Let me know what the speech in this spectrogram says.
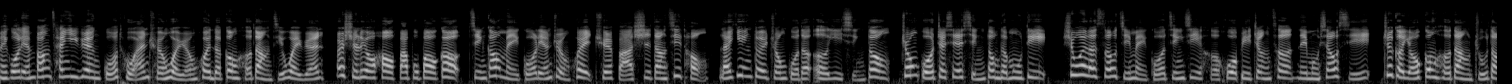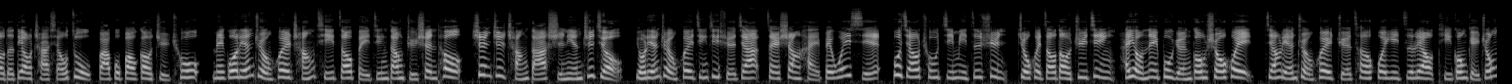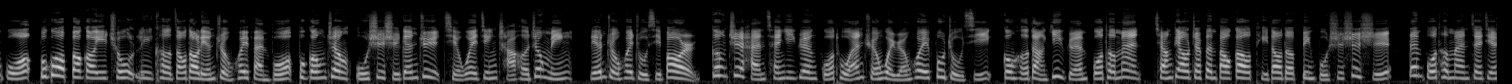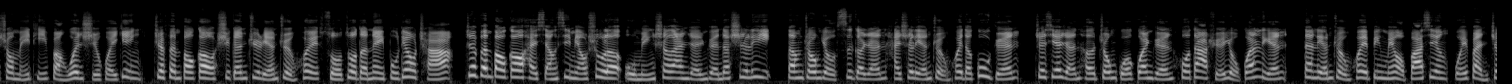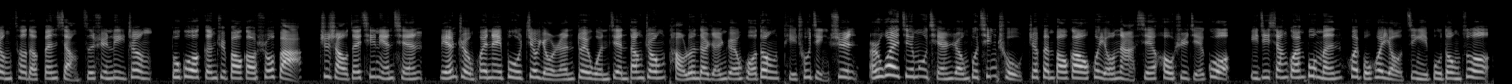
美国联邦参议院国土安全委员会的共和党籍委员二十六号发布报告，警告美国联准会缺乏适当系统来应对中国的恶意行动。中国这些行动的目的是为了搜集美国经济和货币政策内幕消息。这个由共和党主导的调查小组发布报告指出，美国联准会长期遭北京当局渗透，甚至长达十年之久。有联准会经济学家在上海被威胁，不交出机密资讯就会遭到拘禁，还有内部员工受贿，将联准会决策会议资料提供给中。中国。不过，报告一出，立刻遭到联准会反驳，不公正、无事实根据，且未经查核证明。联准会主席鲍尔更致函参议院国土安全委员会副主席共和党议员伯特曼，强调这份报告提到的并不是事实。但伯特曼在接受媒体访问时回应，这份报告是根据联准会所做的内部调查。这份报告还详细描述了五名涉案人员的事例，当中有四个人还是联准会的雇员，这些人和中国官员或大学有关联，但联准会并没有发现违反政策的分享资讯例证。不过，根据报告说法，至少在七年前，联准会内部就有人对文件当中讨论的人员活动提出警讯，而外界目前仍不清楚这份报告会有哪些后续结果，以及相关部门会不会有进一步动作。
